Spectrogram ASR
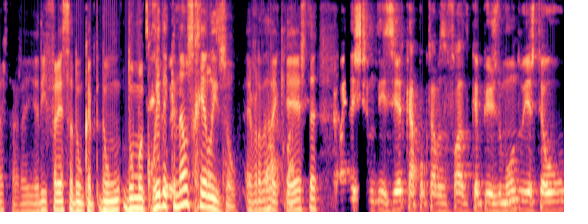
estar aí a diferença de, um, de, um, de uma corrida que não se realizou. A verdade é que é esta. Também deixa-me dizer que há pouco estavas a falar de campeões do mundo e este é o,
